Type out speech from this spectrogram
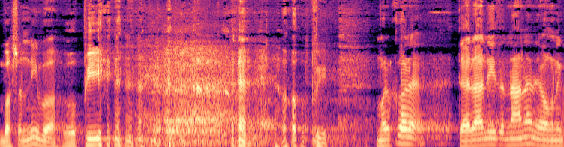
mbah seni mbah hobi. hobi. Mergo darani tenanan ya wong ning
